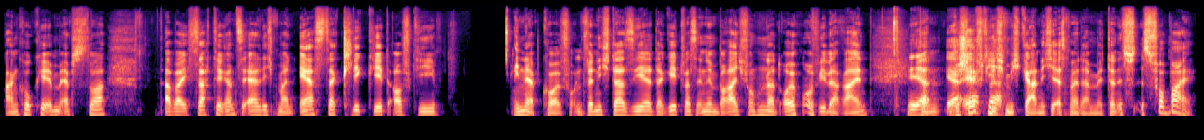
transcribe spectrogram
angucke im App Store. Aber ich sag dir ganz ehrlich, mein erster Klick geht auf die in-App-Käufe. Und wenn ich da sehe, da geht was in den Bereich von 100 Euro wieder rein, ja, dann ja, beschäftige ja, ich mich gar nicht erstmal damit. Dann ist es vorbei.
